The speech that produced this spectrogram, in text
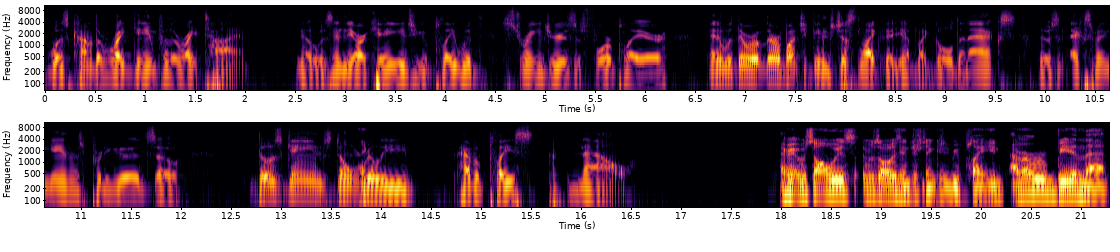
was kind of the right game for the right time. You know, it was in the arcades. You could play with strangers. It was four player, and it was there were there were a bunch of games just like that. You had like Golden Axe. There was an X Men game that was pretty good. So those games don't Like- really have a place now. I mean, it was always it was always interesting because you'd be playing. You'd, I remember beating that,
